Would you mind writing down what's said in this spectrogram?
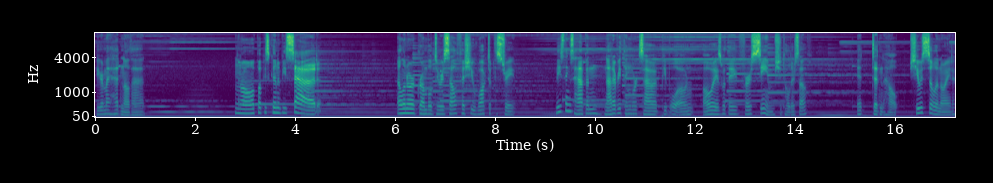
Clear my head and all that. Oh, puppy's gonna be sad. Eleanor grumbled to herself as she walked up the street. These things happen, not everything works out, people aren't always what they first seem, she told herself. It didn't help. She was still annoyed.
